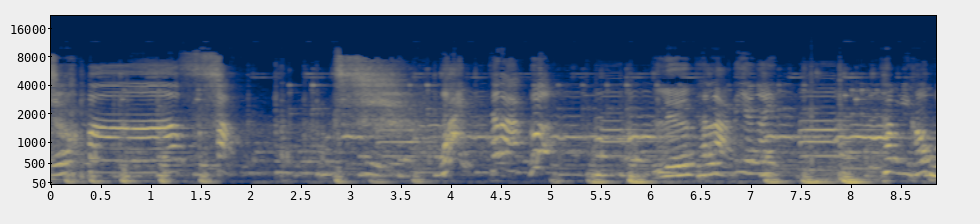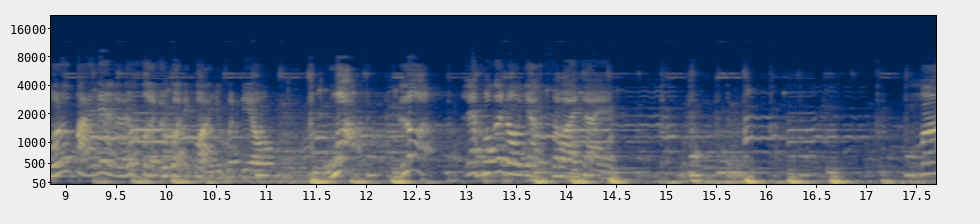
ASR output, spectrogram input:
เราเปิดมุ้งป๊าสับนี่ว้ายฉลากเฮ้อลืมฉลากได้ยังไง ถ้ามีเขาผัวต้องตายแน่เลยเปิดดูก่อนดีกว่าอยู่คนเดียวว้ารอด และเขาก็นอนอย่างสบายใจ มา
